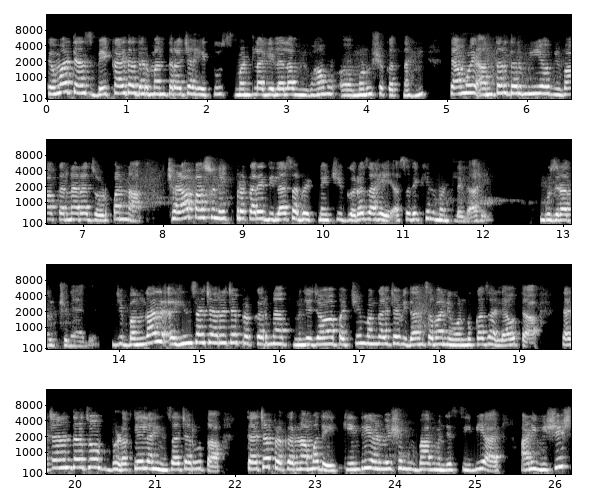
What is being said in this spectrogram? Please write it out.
तेव्हा त्यास बेकायदा धर्मांतराच्या हेतूस म्हटला गेलेला विवाह म्हणू शकत नाही. त्यामुळे आंतरधर्मीय विवाह करणाऱ्या जोडपांना छळापासून एक प्रकारे दिलासा भेटण्याची गरज आहे असं देखील म्हटलेलं आहे. गुजरात उच्च न्यायालय. जे बंगाल हिंसाचाराच्या प्रकरणात म्हणजे जेव्हा पश्चिम बंगालच्या विधानसभा निवडणुका झाल्या होत्या त्याच्यानंतर जो भडकलेला हिंसाचार होता त्याच्या प्रकरणामध्ये केंद्रीय अन्वेषण विभाग म्हणजे सीबीआय आणि विशेष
